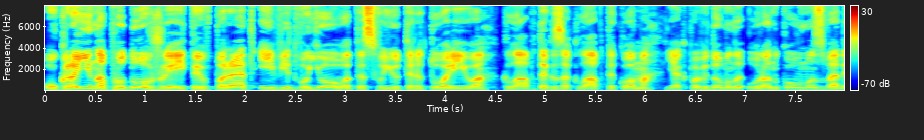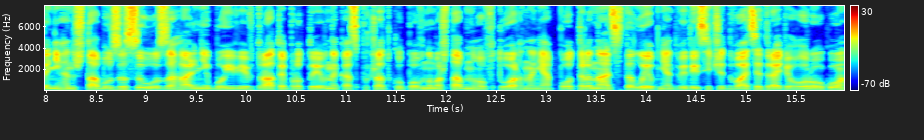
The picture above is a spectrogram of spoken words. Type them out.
Україна продовжує йти вперед і відвоювати свою територію клаптик за клаптиком. Як повідомили у ранковому зведенні генштабу ЗСУ, загальні бойові втрати противника з початку повномасштабного вторгнення по 13 липня 2023 року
